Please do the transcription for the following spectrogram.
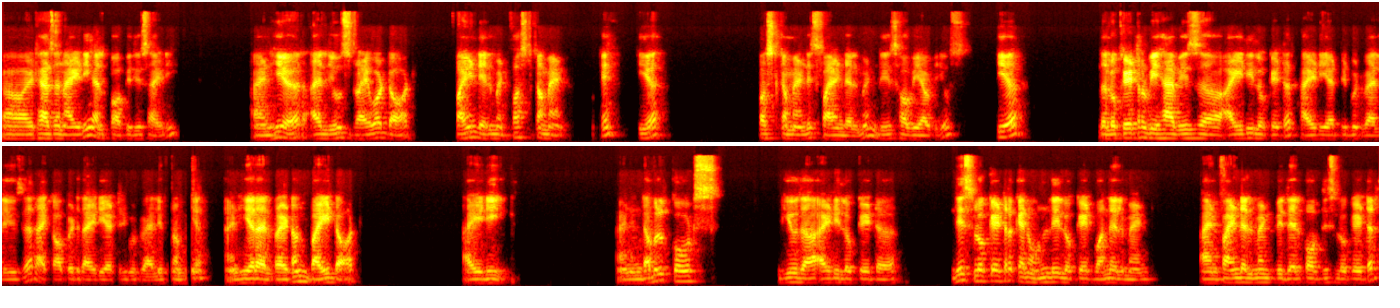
Uh, it has an ID. I'll copy this ID. And here I'll use driver dot find element first command. Okay, here first command is find element. This is how we have to use. Here the locator we have is uh, id locator, id attribute value is there. I copied the id attribute value from here. And here I'll write on by dot id. And in double quotes, give the id locator. This locator can only locate one element and find element with the help of this locator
